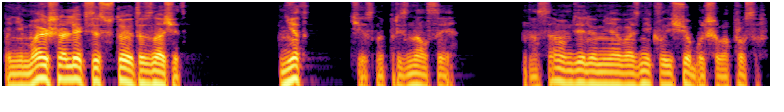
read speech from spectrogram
Понимаешь, Алексис, что это значит? Нет, честно признался я. На самом деле у меня возникло еще больше вопросов.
